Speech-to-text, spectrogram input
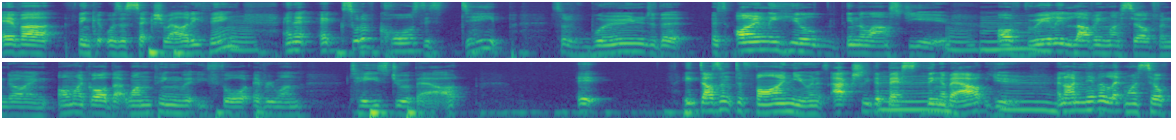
ever think it was a sexuality thing. Mm. And it, it sort of caused this deep sort of wound that it's only healed in the last year mm. of really loving myself and going, oh my God, that one thing that you thought everyone teased you about, it it doesn't define you and it's actually the best thing mm. about you. Mm. And i never let myself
